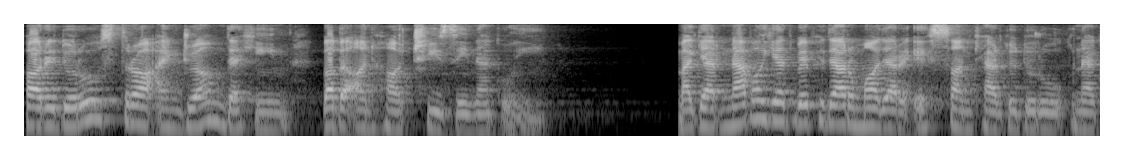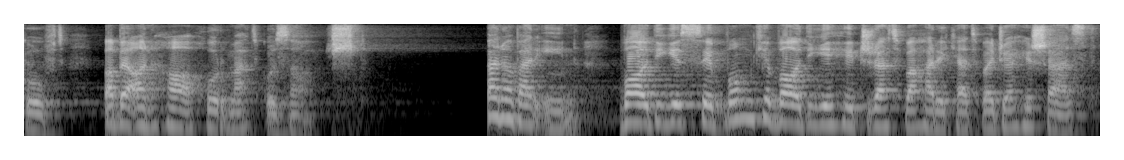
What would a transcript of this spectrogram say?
کار درست را انجام دهیم و به آنها چیزی نگوییم؟ مگر نباید به پدر و مادر احسان کرد و دروغ نگفت و به آنها حرمت گذاشت؟ بنابراین وادی سوم که وادی هجرت و حرکت و جهش است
